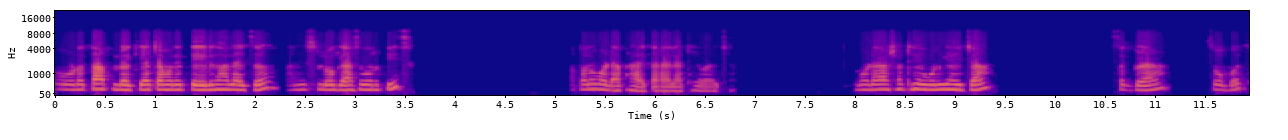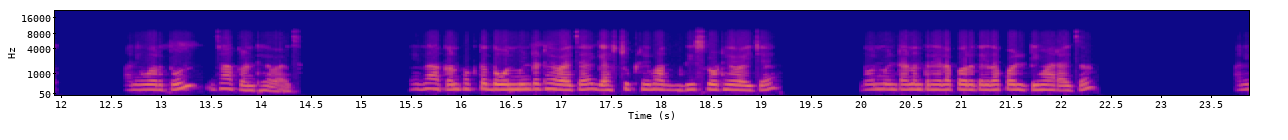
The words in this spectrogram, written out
थोडं तापलं की याच्यामध्ये तेल घालायचं आणि स्लो गॅसवरतीच आपण वड्या फ्राय करायला ठेवायच्या. वड्या अशा ठेवून घ्यायच्या. सगळ्या सोबत आणि वरतून झाकण ठेवायचं. हे झाकण फक्त दोन मिनटं ठेवायचं आहे. गॅसची फ्लेम अगदी स्लो ठेवायची आहे. दोन मिनिटानंतर याला परत एकदा पलटी मारायचं आणि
